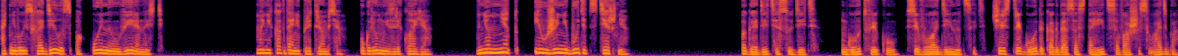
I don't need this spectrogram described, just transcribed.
От него исходила спокойная уверенность. Мы никогда не притремся, угрюмо изрекла я. В нем нет и уже не будет стержня. Погодите судить. Год Фрику всего одиннадцать. Через три года, когда состоится ваша свадьба,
